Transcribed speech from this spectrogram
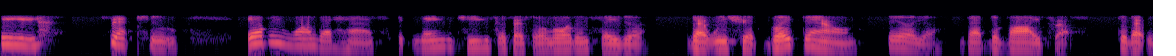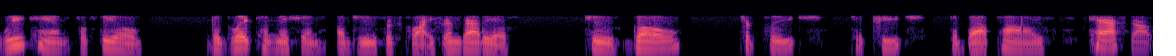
be sent to everyone that has named Jesus as their Lord and Savior, that we should break down barrier that divides us so that we can fulfill the great commission of Jesus Christ, and that is to go, to preach, to teach, to baptize, cast out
